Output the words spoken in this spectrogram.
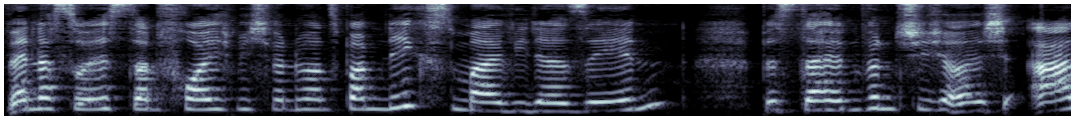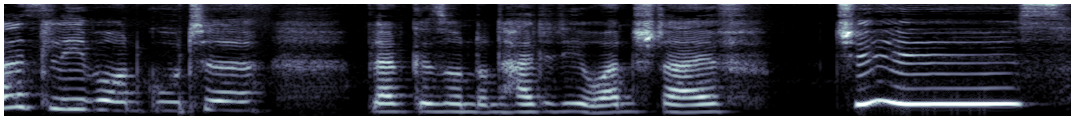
Wenn das so ist, dann freue ich mich, wenn wir uns beim nächsten Mal wiedersehen. Bis dahin wünsche ich euch alles Liebe und Gute. Bleibt gesund und haltet die Ohren steif. Tschüss!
